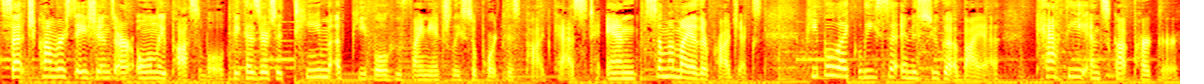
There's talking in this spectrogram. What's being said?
Such conversations are only possible because there's a team of people who financially support this podcast and some of my other projects. People like Lisa and Isuga Abaya, Kathy and Scott Parker,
